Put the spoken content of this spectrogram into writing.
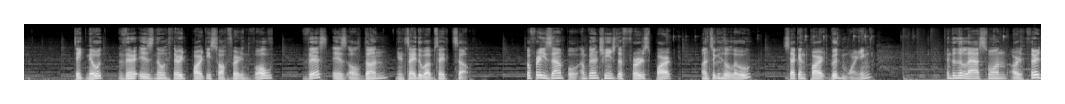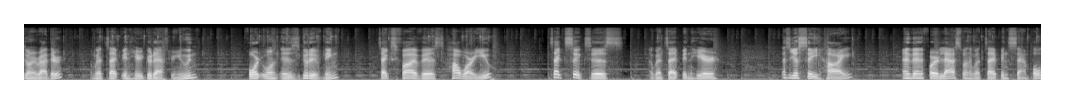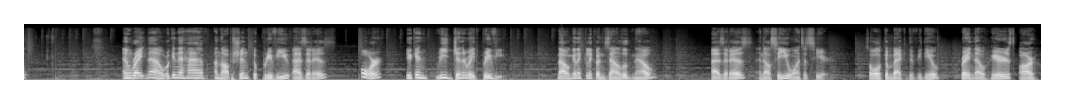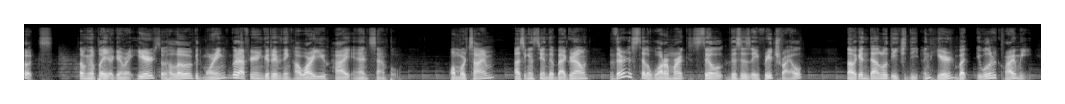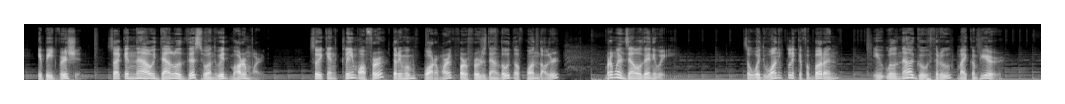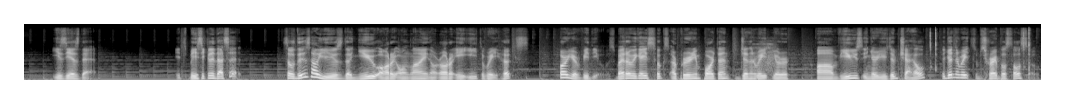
Take note, there is no third-party software involved. This is all done inside the website itself. So for example, I'm gonna change the first part onto hello, second part good morning, and then the last one, or third one rather, I'm gonna type in here good afternoon, fourth one is good evening, text 5 is how are you, text 6 is, I'm gonna type in here, let's just say hi, and then for last one, I'm gonna type in sample, and right now, we're gonna have an option to preview as it is, or you can regenerate preview. Now I'm gonna click on download now, as it is, and I'll see you once it's here. So welcome back to the video. Right now, here's our hooks. So I'm gonna play again right here. So hello, good morning, good afternoon, good evening, how are you, hi, and sample. One more time, as you can see in the background, there is still a watermark, still this is a free trial. Now I can download HD in here, but it will require me a paid version. So I can now download this one with watermark. So you can claim offer to remove watermark for first download of $1, but I'm going to download anyway. So with one click of a button, it will now go through my computer. Easy as that. It's basically that's it. So this is how you use the new Auto Online or Auto AE to create hooks for your videos. By the way guys, hooks are pretty important to generate your um, views in your YouTube channel to generate subscribers also.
